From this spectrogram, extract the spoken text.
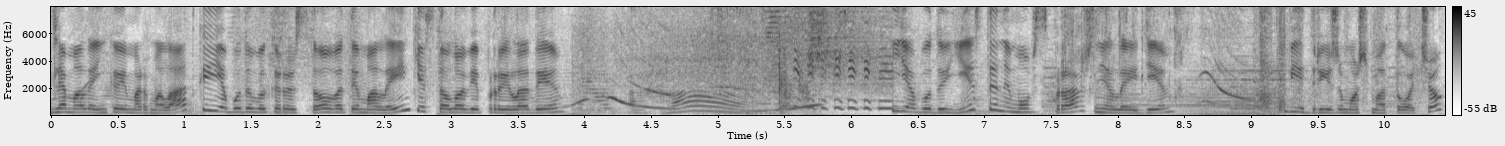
для маленької мармеладки я буду використовувати маленькі столові прилади. Я буду їсти, немов справжня леді. Відріжемо шматочок.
